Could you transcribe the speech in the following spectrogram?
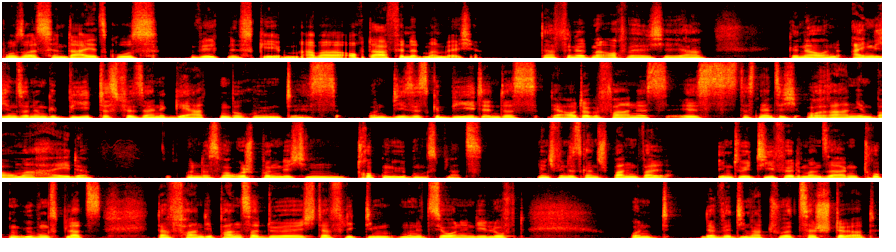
wo soll es denn da jetzt groß Wildnis geben? Aber auch da findet man welche. Da findet man auch welche, ja. Genau, und eigentlich in so einem Gebiet, das für seine Gärten berühmt ist. Und dieses Gebiet, in das der Autor gefahren ist, ist, das nennt sich Oranienbaumer Heide. Und das war ursprünglich ein Truppenübungsplatz. Und ich finde das ganz spannend, weil intuitiv würde man sagen, Truppenübungsplatz, da fahren die Panzer durch, da fliegt die Munition in die Luft. Und da wird die Natur zerstört.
